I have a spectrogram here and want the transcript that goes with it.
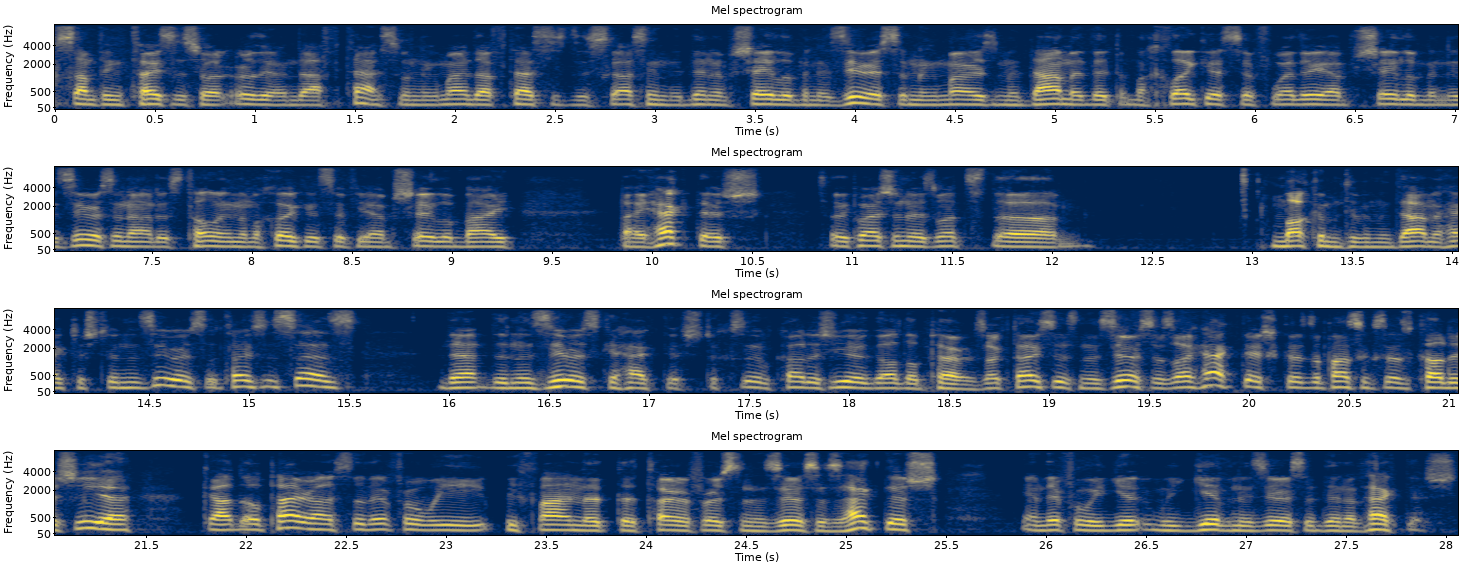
something Taisus wrote earlier in Daf Tes. When the Gemara Daf Tes is discussing the din of Shalub and Naziris, and the Gemara is Medama that the Machlekes, if whether you have Shalub and Naziris or not, is telling the Machlekes if you have Shalub by, by Hektish. So the question is, what's the Makam to be Medama Hektish to Naziris? So Taisus says, that the Nazir is kehektish. The chesiv kadeshiyah gadol peras. Like Taisus Nazir says like hektish because the pasuk says kadeshiyah gadol pera. So therefore we, we find that the Torah refers to Nazir as hektish, and therefore we give we give Nazir a din of hektish.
